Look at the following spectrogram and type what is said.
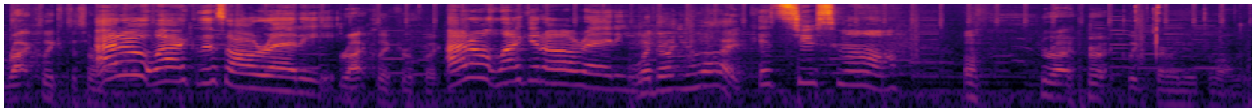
Right click the throne. I don't like this already. Right click real quick. I don't like it already. What don't you like? It's too small. Oh, right, right click turn into thermometer.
